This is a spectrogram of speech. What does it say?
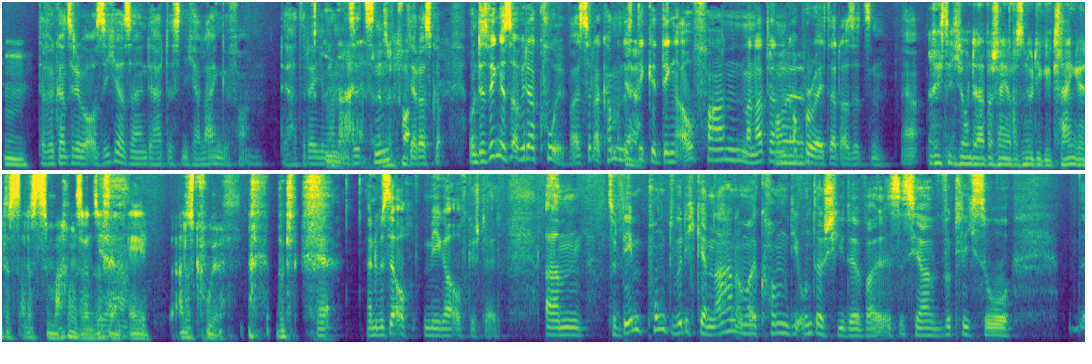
mhm. dafür kannst du dir aber auch sicher sein, der hat es nicht allein gefahren. Der hatte da jemanden Nein, sitzen, also der das. Und deswegen ist es auch wieder cool, weißt du, da kann man das ja. dicke Ding auffahren, man hat dann Voll. einen Operator da sitzen. Ja. Richtig, und der hat wahrscheinlich auch das nötige Kleingeld, das alles zu machen. So insofern, ja. ey, alles cool. Wirklich. Ja. Ja, du bist ja auch mega aufgestellt. Ähm, zu dem Punkt würde ich gerne nachher nochmal kommen, die Unterschiede, weil es ist ja wirklich so äh,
